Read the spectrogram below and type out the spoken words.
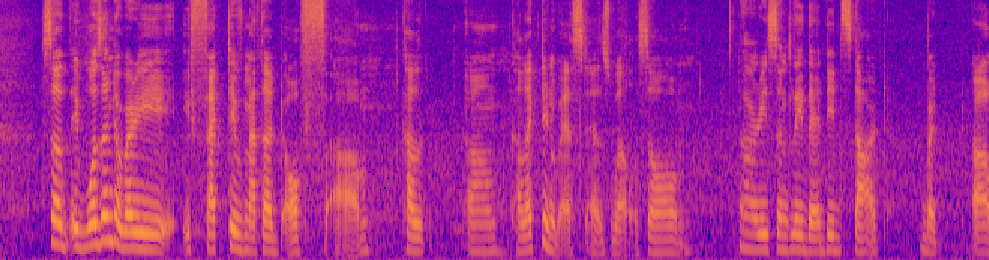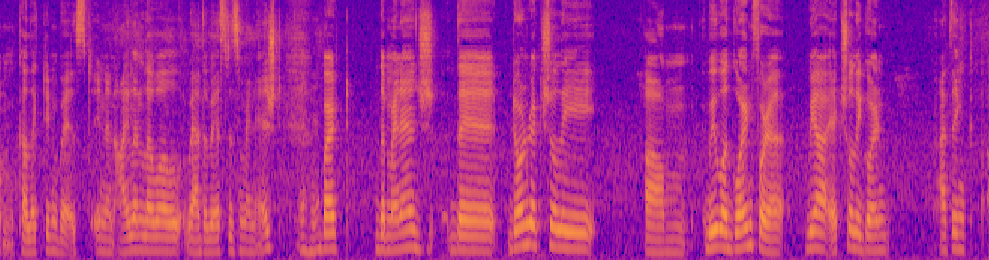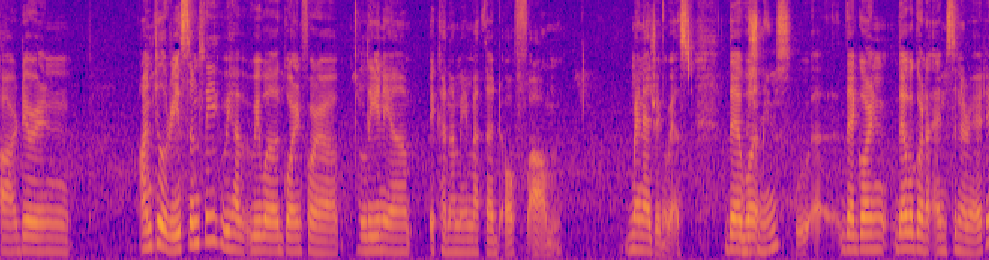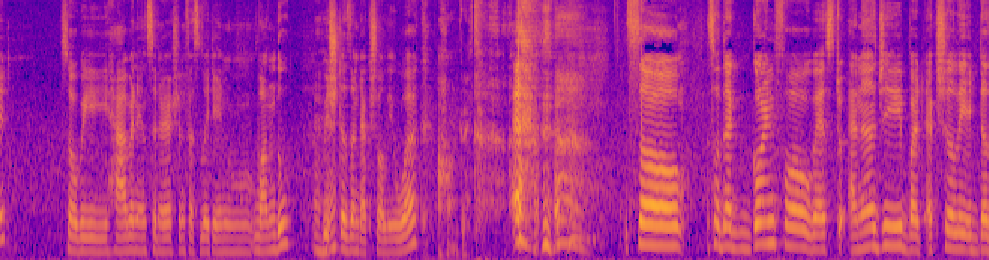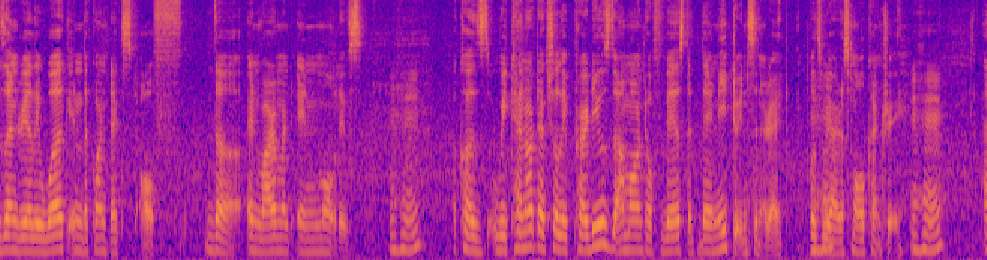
so it wasn't a very effective method of um, col- um, collecting waste as well so uh, recently they did start but um, collecting waste in an island level where the waste is managed Mm-hmm. but the manage they don't actually um, we were going for a we are actually going i think uh, during until recently we have we were going for a linear economy method of um, managing waste there Which were means? uh, they're going they were going to incinerate it so we have an incineration facility in Vandhoo which doesn't actually work Ah, great. so so they're going for waste to energy but actually it doesn't really work in the context of the environment in maldives Mm-hmm. because we cannot actually produce the amount of waste that they need to incinerate because we Mhm. are a small country Mm-hmm.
